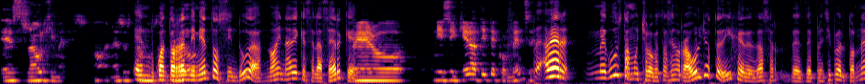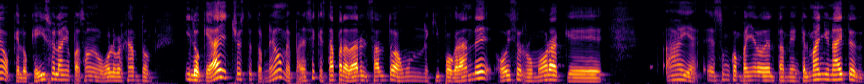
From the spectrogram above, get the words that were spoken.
es Raúl Jiménez. En, en cuanto a rendimiento, sin duda, no hay nadie que se le acerque. Pero ni siquiera a ti te convence. A ver, me gusta mucho lo que está haciendo Raúl. Yo te dije desde hace, desde el principio del torneo que lo que hizo el año pasado en Wolverhampton y lo que ha hecho este torneo me parece que está para dar el salto a un equipo grande. Hoy se rumora que ay, es un compañero de él también, que el Man United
